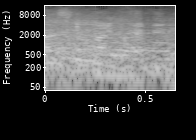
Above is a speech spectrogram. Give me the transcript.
That's like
